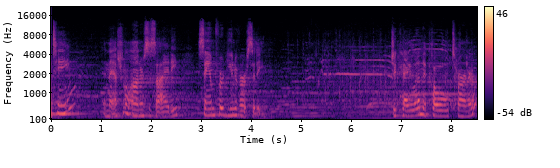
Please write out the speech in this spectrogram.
team, and National Honor Society, Samford University. Jacayla Nicole Turner,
